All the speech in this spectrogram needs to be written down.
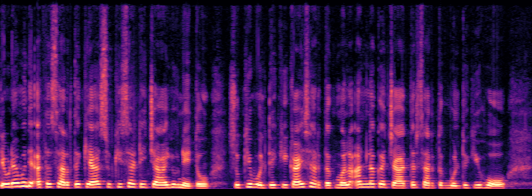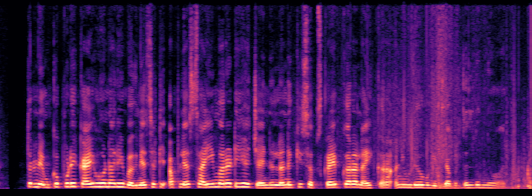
तेवढ्यामध्ये आता सार्थक या सुखीसाठी चहा घेऊन येतो. सुखी बोलते की काय सार्थक? मला आणला का चहा? तर सार्थक बोलतो की हो. तर नेमकं पुढे काय होणार हे बघण्यासाठी आपल्या साई मराठी ह्या चॅनलला नक्की सबस्क्राईब करा लाईक करा आणि व्हिडिओ बघितल्याबद्दल धन्यवाद.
